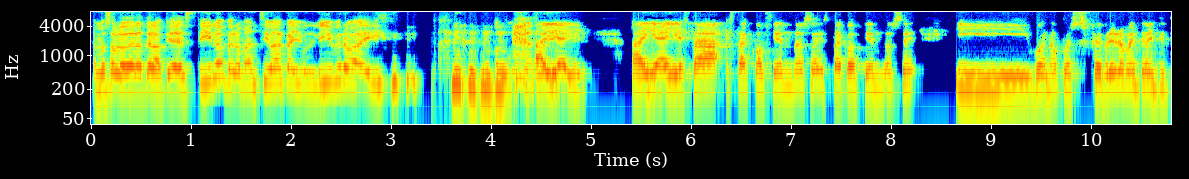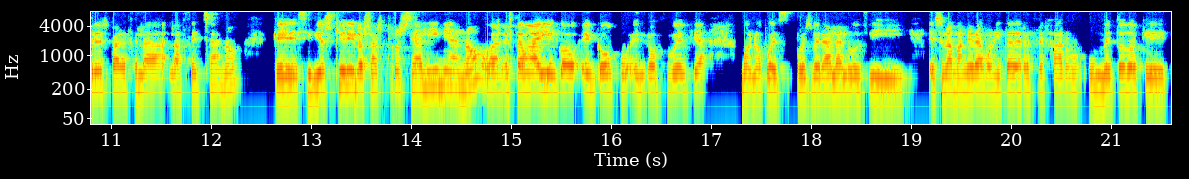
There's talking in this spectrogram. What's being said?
Hemos hablado de la terapia de estilo, pero Manchivaca hay un libro ahí. ahí, ahí. Ahí, ahí, está, está cociéndose, está cociéndose. Y bueno, pues febrero 2023 parece la, la, fecha, ¿no? Que si Dios quiere y los astros se alinean, ¿no? Están ahí en, en, en confluencia, bueno, pues, pues verá la luz y es una manera bonita de reflejar un método que,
